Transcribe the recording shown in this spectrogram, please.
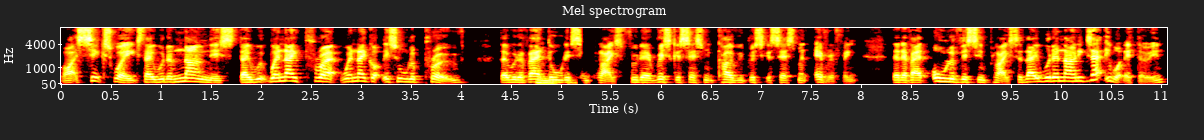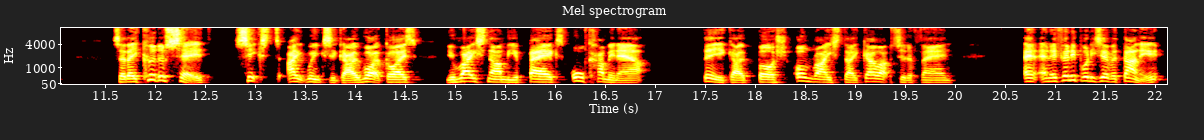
Right, six weeks. They would have known this. They would when they pre- when they got this all approved. They would have had mm. all this in place through their risk assessment, COVID risk assessment, everything. They'd have had all of this in place, so they would have known exactly what they're doing. So they could have said six to eight weeks ago, right, guys, your race number, your bags, all coming out there you go, Bosch on race day. Go up to the van, and, and if anybody's ever done it,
